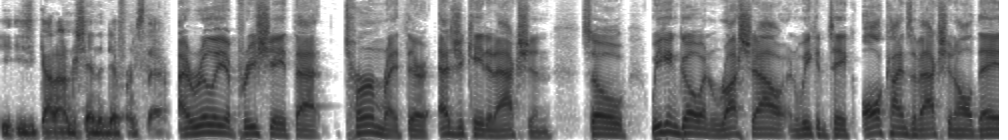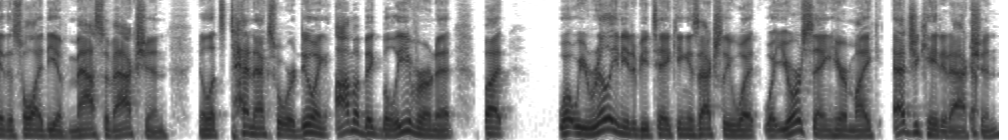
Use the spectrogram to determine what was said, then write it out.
you, you got to understand the difference there. I really appreciate that term right there, educated action. So we can go and rush out and we can take all kinds of action all day. This whole idea of massive action, you know, let's 10x what we're doing. I'm a big believer in it, but what we really need to be taking is actually what what you're saying here, Mike, educated action. Yeah.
